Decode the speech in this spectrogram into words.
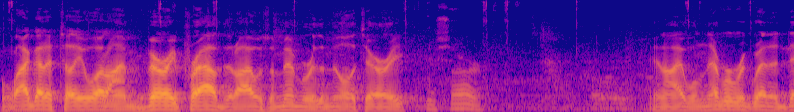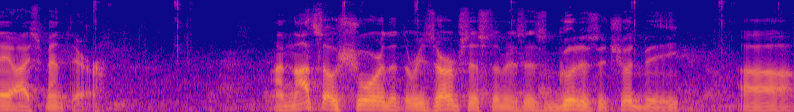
Well, I got to tell you what, I'm very proud that I was a member of the military, Yes, sir. and I will never regret a day I spent there. I'm not so sure that the reserve system is as good as it should be. Uh,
